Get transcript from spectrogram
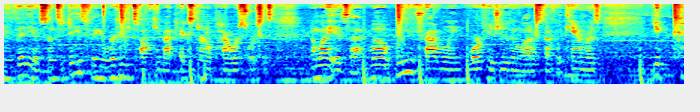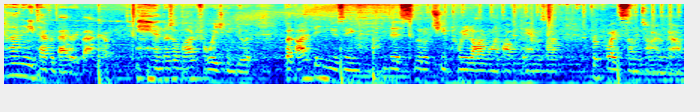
new video. So in today's video we're going to be talking about external power sources. And why is that? Well, when you're traveling or if you're using a lot of stuff with cameras, you kind of need to have a battery backup. And there's a lot of different ways you can do it. But I've been using this little cheap $20 one off of Amazon for quite some time now.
